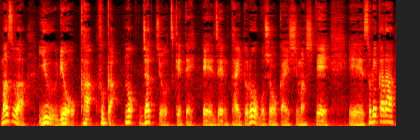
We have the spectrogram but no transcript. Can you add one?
まずは、優、良、可、不可のジャッジをつけて、えー、全タイトルをご紹介しまして、えそれから、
